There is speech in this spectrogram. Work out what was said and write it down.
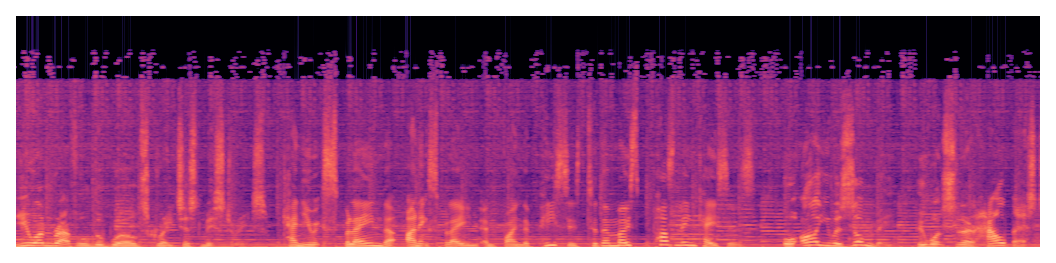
Can you unravel the world's greatest mysteries? Can you explain the unexplained and find the pieces to the most puzzling cases? Or are you a zombie who wants to know how best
